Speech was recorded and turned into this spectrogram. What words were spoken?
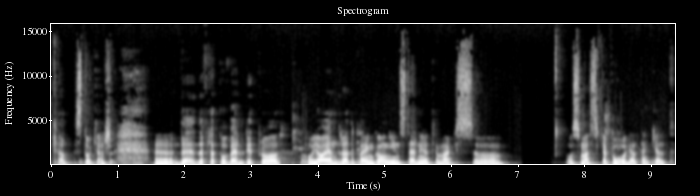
Kalles då kanske. Eh, det, det flöt på väldigt bra och jag ändrade på en gång inställningar till max och, och smaska på helt enkelt.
